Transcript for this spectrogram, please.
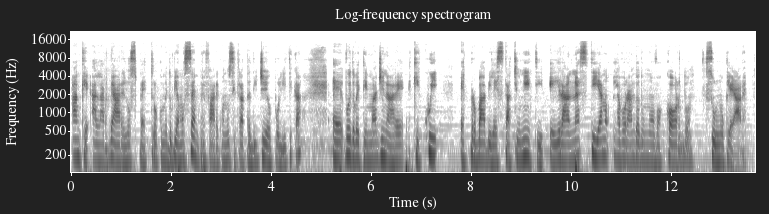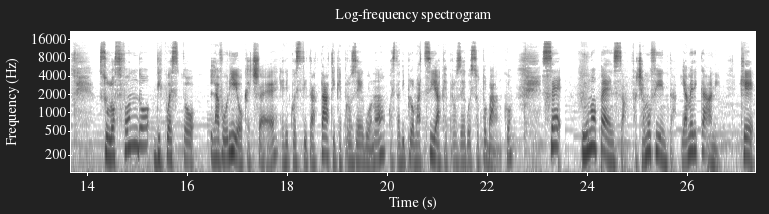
anche allargare lo spettro, come dobbiamo sempre fare quando si tratta di geopolitica, eh, voi dovete immaginare che qui è probabile Stati Uniti e Iran stiano lavorando ad un nuovo accordo sul nucleare. Sullo sfondo di questo lavorio che c'è e di questi trattati che proseguono, questa diplomazia che prosegue sotto banco, se uno pensa, facciamo finta, gli americani che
